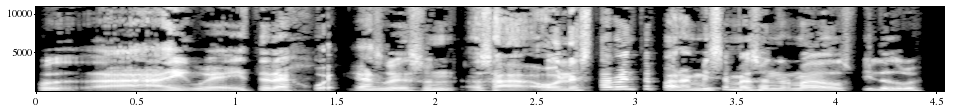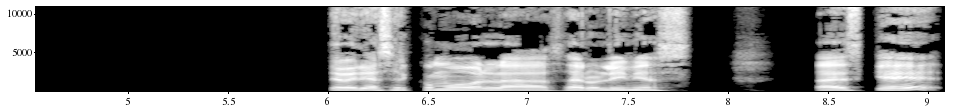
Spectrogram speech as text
Pues, ay, güey, te la juegas, güey. Es un, o sea, honestamente para mí se me hace un arma de dos filos, güey. Debería ser como las aerolíneas. ¿Sabes qué?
